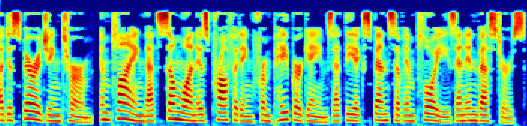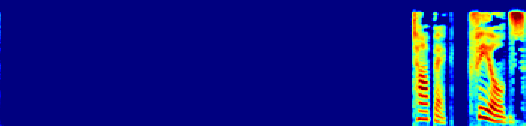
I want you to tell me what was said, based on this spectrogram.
a disparaging term, implying that someone is profiting from paper games at the expense of employees and investors. Topic: Fields.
